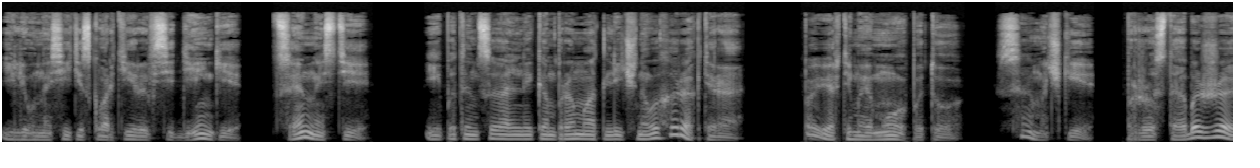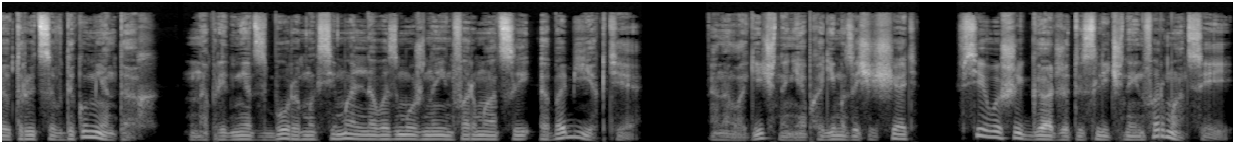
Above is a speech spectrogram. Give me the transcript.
или уносить из квартиры все деньги, ценности и потенциальный компромат личного характера. Поверьте моему опыту, самочки просто обожают рыться в документах на предмет сбора максимально возможной информации об объекте. Аналогично необходимо защищать все ваши гаджеты с личной информацией.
